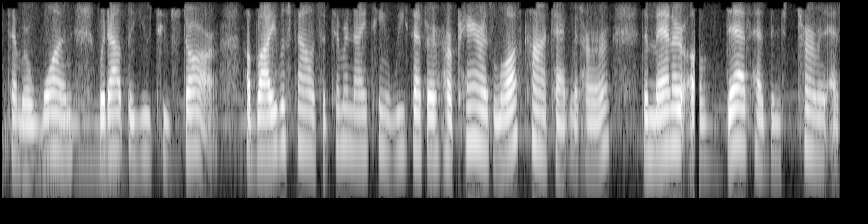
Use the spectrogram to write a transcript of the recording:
September 1 without the YouTube star. Her body was found September 19, weeks after her parents lost contact with her. The manner of death had been determined as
